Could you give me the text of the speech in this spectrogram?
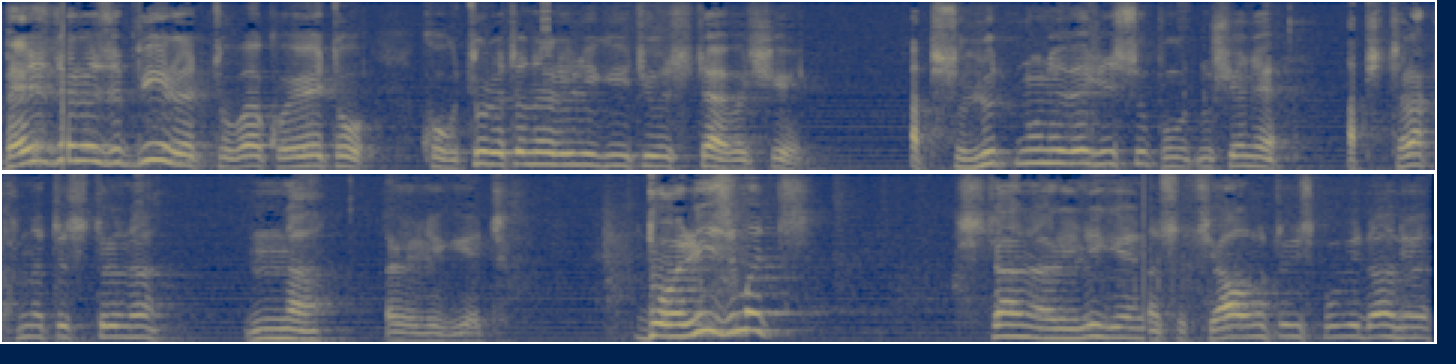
без да разбират това, което културата на религиите оставаше абсолютно невежество по отношение абстрактната страна на религията. Дуализмът стана религия на социалното изповедание,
